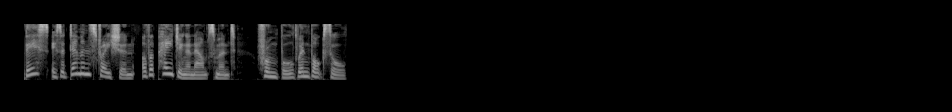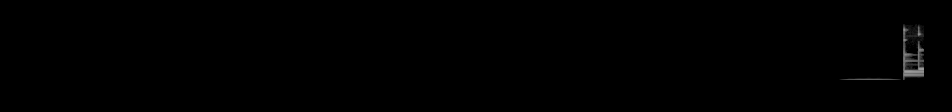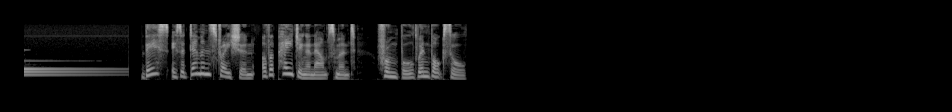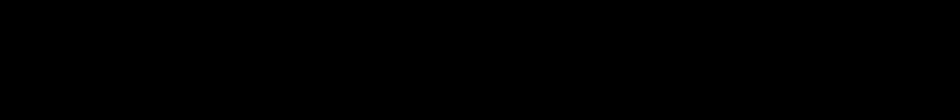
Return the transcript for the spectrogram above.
This is a demonstration of a paging announcement from Baldwin Boxall. This is a demonstration of a paging announcement from Baldwin Boxall.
